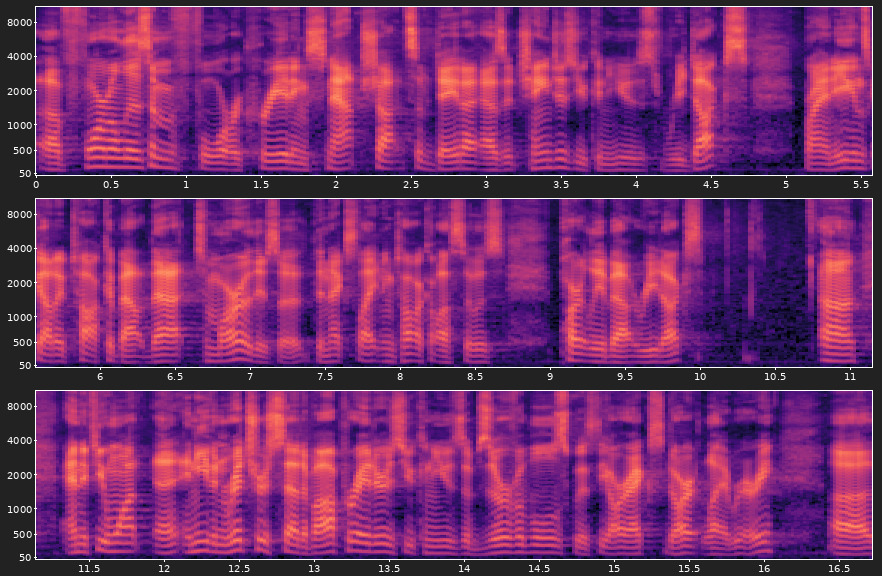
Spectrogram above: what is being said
a, formalism for creating snapshots of data as it changes, you can use Redux. Brian Egan's got to talk about that tomorrow. There's a the next lightning talk also is partly about Redux. Uh, and if you want an even richer set of operators, you can use observables with the RX Dart library. Uh,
